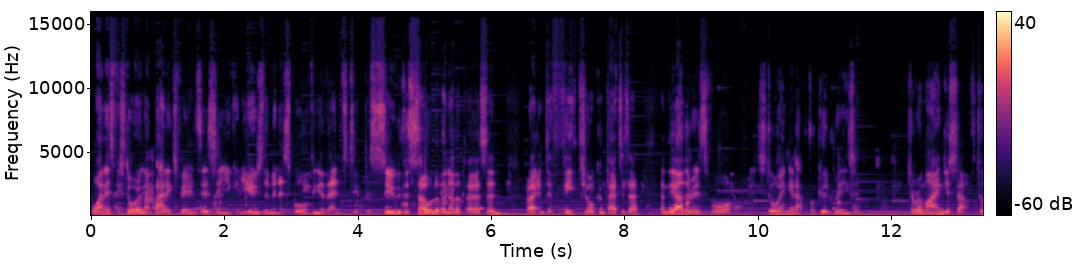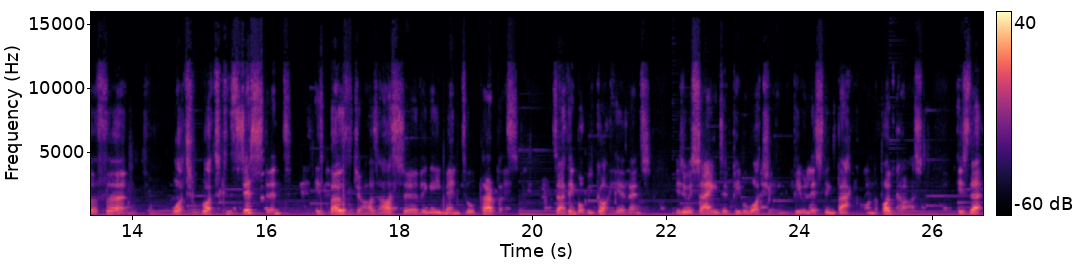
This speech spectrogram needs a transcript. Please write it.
One is for storing up bad experiences, so you can use them in a sporting event to pursue the soul of another person, right, and defeat your competitor. And the other is for storing it up for good reason, to remind yourself, to affirm what's what's consistent is both jars are serving a mental purpose. So I think what we've got here, Vince, is we're saying to people watching, people listening back on the podcast is that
